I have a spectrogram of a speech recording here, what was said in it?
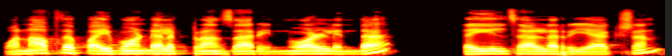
one of the pi bond electrons are involved in the Diels-Alder reaction.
